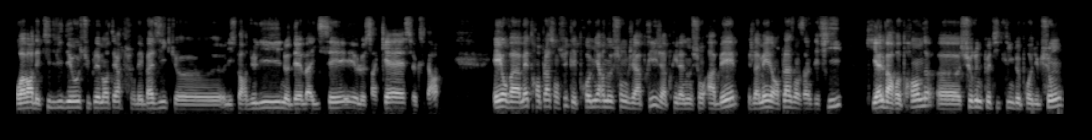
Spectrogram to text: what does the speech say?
On va avoir des petites vidéos supplémentaires sur des basiques, euh, l'histoire du lean, le DMAIC, le 5S, etc. Et on va mettre en place ensuite les premières notions que j'ai appris. J'ai appris la notion AB, je la mets en place dans un défi qui, elle, va reprendre sur une petite ligne de production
